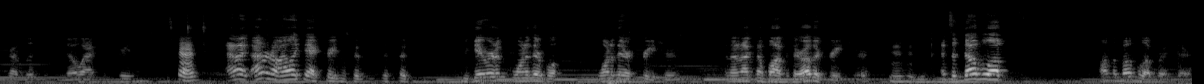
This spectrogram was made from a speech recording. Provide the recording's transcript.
You got a list with no active treasons. Okay. I like. I don't know. I like the active treasons because it's a. You get rid of one of their one of their creatures, and they're not going to block with their other creature. hmm It's a double up on the bubble up right there.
